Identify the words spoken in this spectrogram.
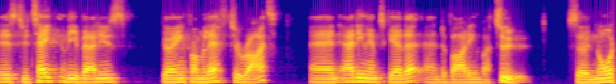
is to take the values going from left to right and adding them together and dividing by 2. So 0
